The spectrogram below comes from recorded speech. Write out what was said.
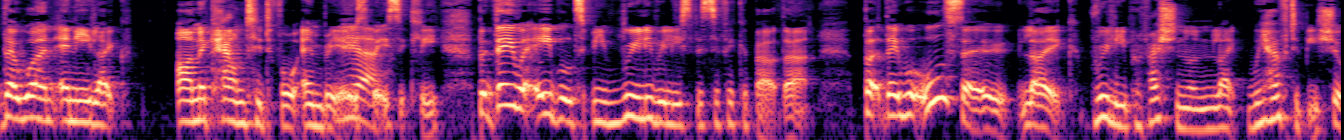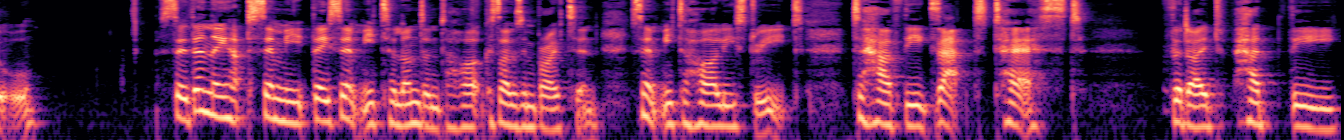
there weren't any like unaccounted for embryos Yeah. basically but they were able to be really really specific about that but they were also like really professional and like we have to be sure so then they had to send me they sent me to london to Har because i was in brighton sent me to harley street to have the exact test that i'd had the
